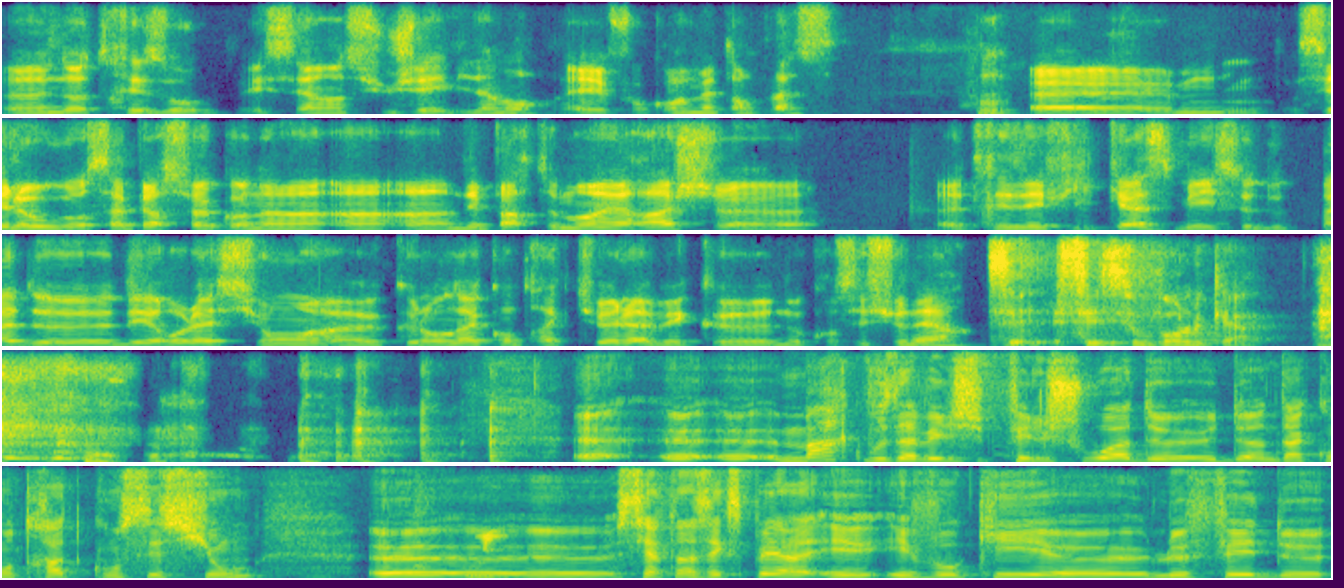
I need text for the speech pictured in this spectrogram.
notre réseau et c'est un sujet évidemment et il faut qu'on le mette en place. C'est là où on s'aperçoit qu'on a un, un, département RH très efficace, mais il ne se doute pas de, des relations que l'on a contractuelles avec nos concessionnaires. C'est souvent le cas. Euh, euh, euh, Marc, vous avez fait le choix d'un contrat de concession. certains experts évoquaient le fait de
